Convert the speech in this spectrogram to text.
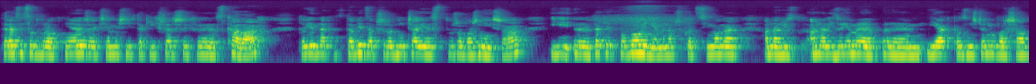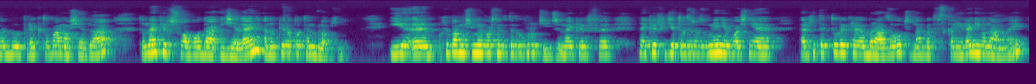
Teraz jest odwrotnie, że jak się myśli w takich szerszych y, skalach, to jednak ta wiedza przyrodnicza jest dużo ważniejsza i y, tak jak po wojnie, my na przykład Simone analiz analizujemy, jak po zniszczeniu Warszawy były projektowane osiedla, to najpierw szła woda i zieleń, a dopiero potem bloki. I y, chyba musimy właśnie do tego wrócić, że najpierw, y, najpierw idzie to zrozumienie właśnie architektury krajobrazu, czy nawet w skali regionalnej,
